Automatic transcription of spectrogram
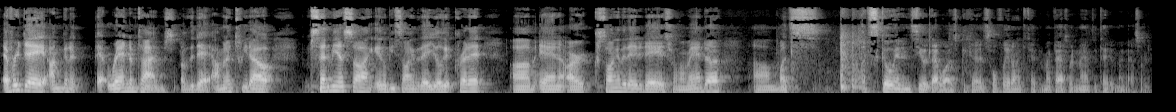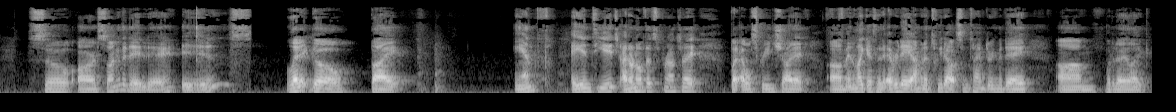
every day, I'm going to, at random times of the day, I'm going to tweet out send me a song. It'll be song of the day. You'll get credit. Um, and our song of the day today is from Amanda. Um, let's let's go in and see what that was because hopefully I don't have to type in my password and I have to type in my password. So our song of the day today is Let It Go by Anth, A-N-T-H. I don't know if that's pronounced right, but I will screenshot it. Um, and like I said, every day I'm going to tweet out sometime during the day. Um, what did I like?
